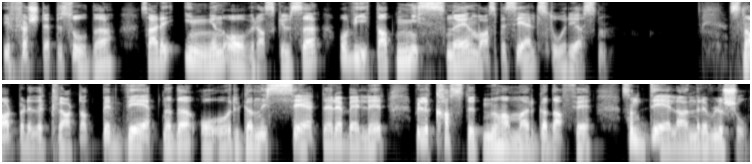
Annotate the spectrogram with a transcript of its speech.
i første episode, så er det ingen overraskelse å vite at misnøyen var spesielt stor i Østen. Snart ble det klart at bevæpnede og organiserte rebeller ville kaste ut Muhammad Gaddafi som del av en revolusjon.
